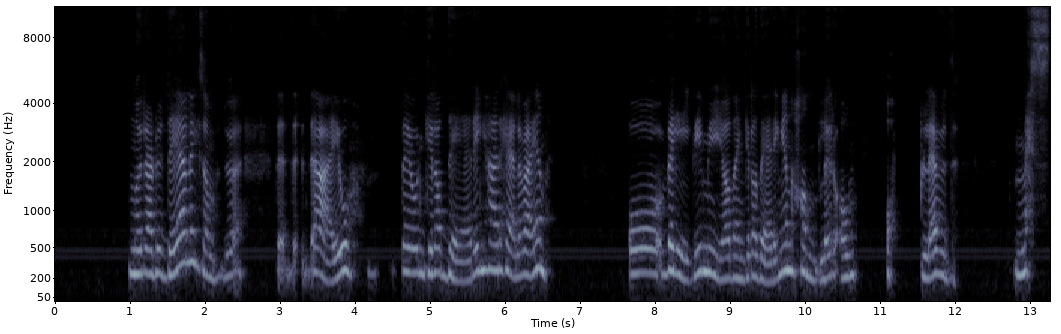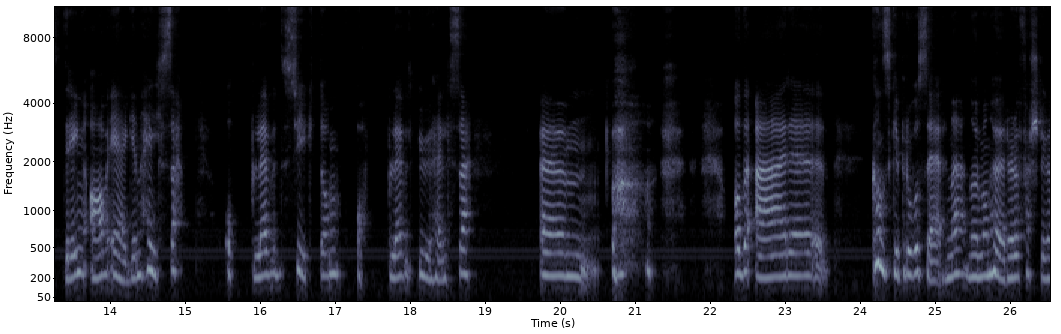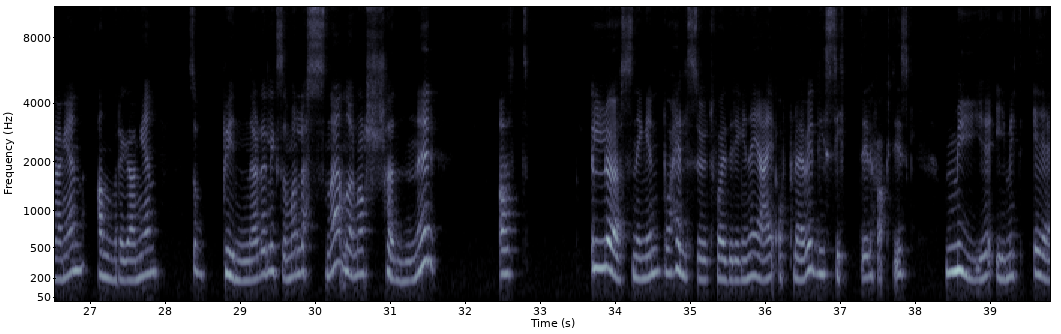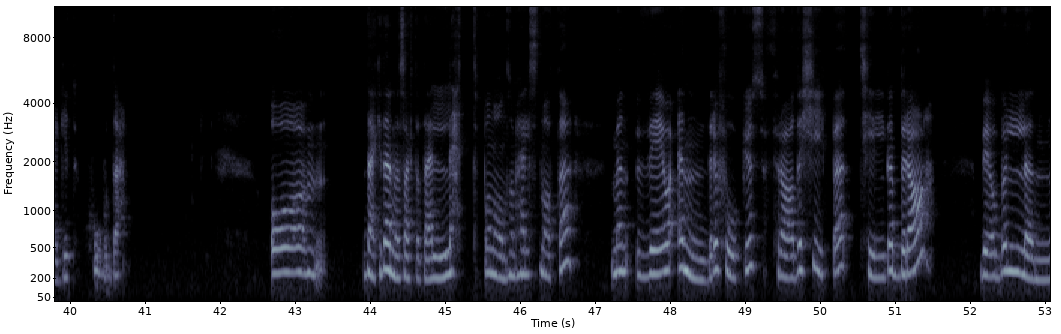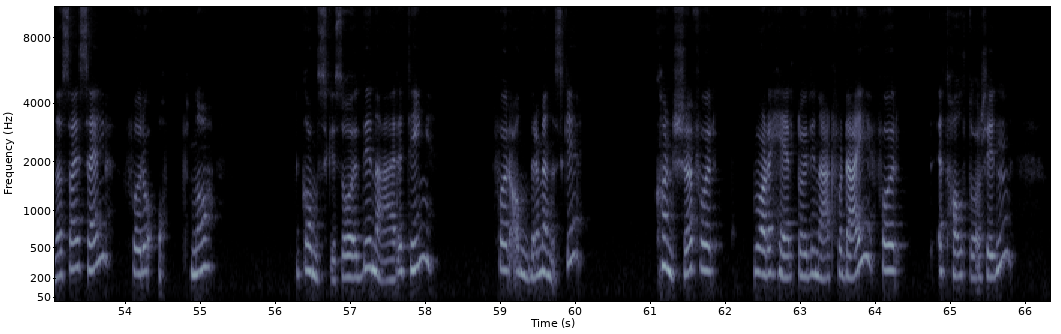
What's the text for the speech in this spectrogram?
Når er du det, liksom? Du, det, det, det, er jo, det er jo en gradering her hele veien. Og veldig mye av den graderingen handler om opplevd mestring av egen helse. Opplevd sykdom, opplevd uhelse. Um, og det er eh, ganske provoserende når man hører det første gangen, andre gangen. Så begynner det liksom å løsne når man skjønner at løsningen på helseutfordringene jeg opplever, de sitter faktisk mye i mitt eget hode. Og det er ikke dermed sagt at det er lett på noen som helst måte, men ved å endre fokus fra det kjipe til det bra, ved å belønne seg selv for å oppnå ganske så ordinære ting for andre mennesker, kanskje for var det helt ordinært for deg for et halvt år siden,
